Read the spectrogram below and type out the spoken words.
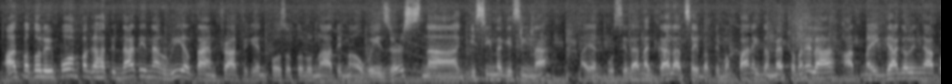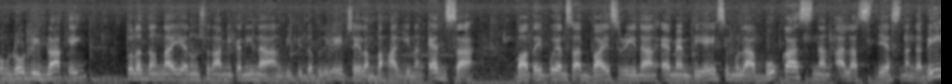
At patuloy po ang paghahatid natin ng real-time traffic info sa tulong ng ating mga Wazers na gising na gising na. Ayan po sila, nagkalat sa iba't ibang panig ng Metro Manila at may gagawin nga pong road reblocking tulad ng naianunsyo namin kanina ang DPWH sa ilang bahagi ng EDSA. Batay po yan sa advisory ng MMDA simula bukas ng alas 10 ng gabi.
